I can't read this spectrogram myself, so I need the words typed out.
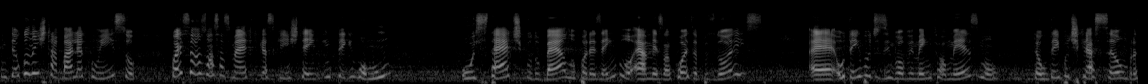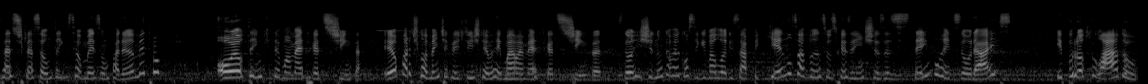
Então, quando a gente trabalha com isso, quais são as nossas métricas que a gente tem em comum? O estético do belo, por exemplo, é a mesma coisa para os dois? É, o tempo de desenvolvimento é o mesmo? Então, tempo de criação, processo de criação tem que ser o mesmo parâmetro? Ou eu tenho que ter uma métrica distinta? Eu, particularmente, acredito que a gente tem uma métrica distinta. Então, a gente nunca vai conseguir valorizar pequenos avanços que a gente, às vezes, tem com redes neurais. E, por outro lado,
